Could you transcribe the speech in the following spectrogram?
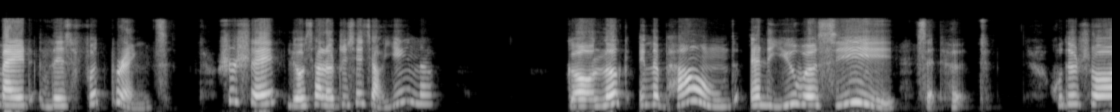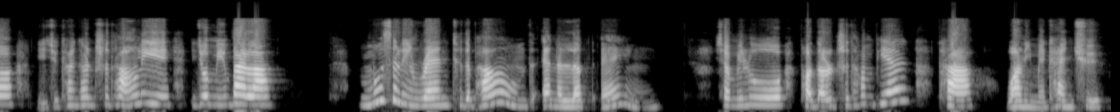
made these footprints？是谁留下了这些脚印呢 ？Go look in the pond, and you will see," said Hoot. 胡特说：“你去看看池塘里，你就明白了。” Mousseline ran to the pond and looked in. 小麋鹿跑到了池塘边，它往里面看去。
